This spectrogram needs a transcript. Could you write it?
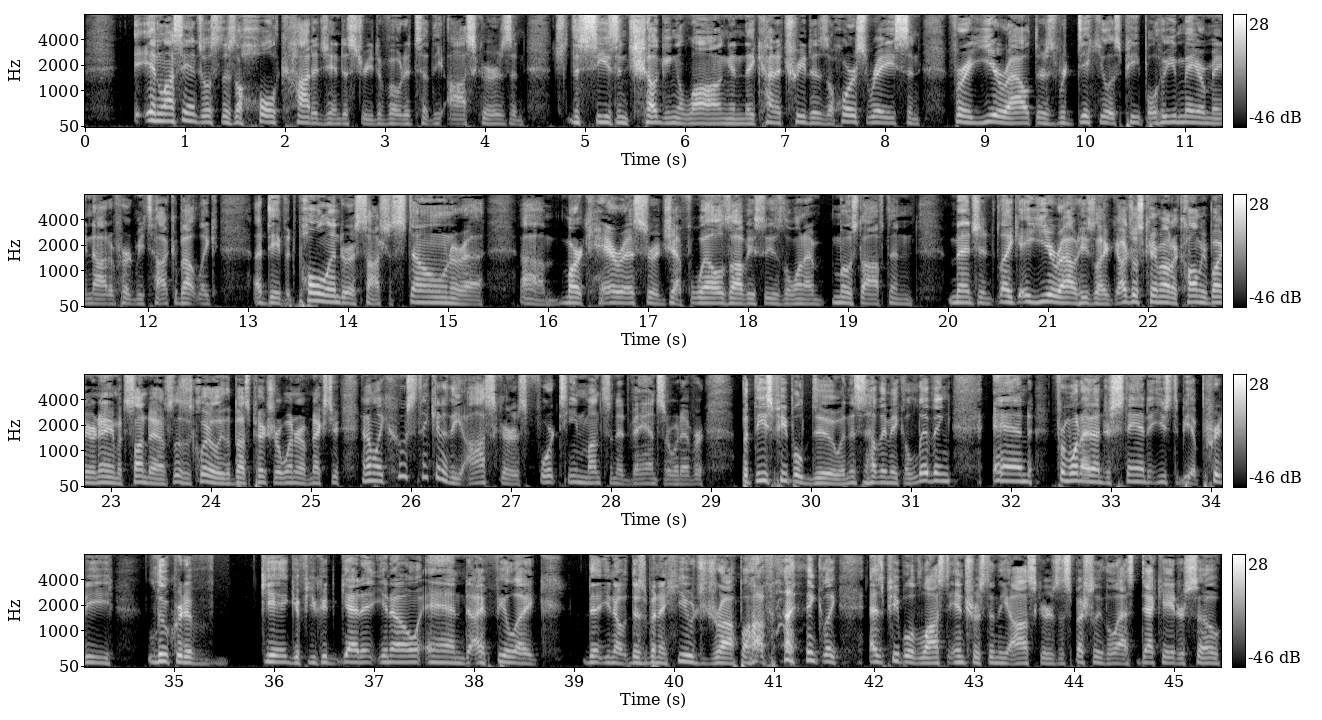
in Los Angeles, there's a whole cottage industry devoted to the Oscars and the season chugging along, and they kind of treat it as a horse race. And for a year out, there's ridiculous people who you may or may not have heard me talk about, like a David Poland or a Sasha Stone or a um, Mark Harris or a Jeff Wells. Obviously, is the one I most often mentioned. Like a year out, he's like, "I just came out of Call Me by Your Name at Sundance. This is clearly the best picture winner of next year." And I'm like, "Who's thinking of the Oscars 14 months in advance or whatever?" But these people do and this is how they make a living. And from what I understand, it used to be a pretty lucrative gig if you could get it, you know. And I feel like that you know there's been a huge drop off. I think like as people have lost interest in the Oscars, especially the last decade or so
